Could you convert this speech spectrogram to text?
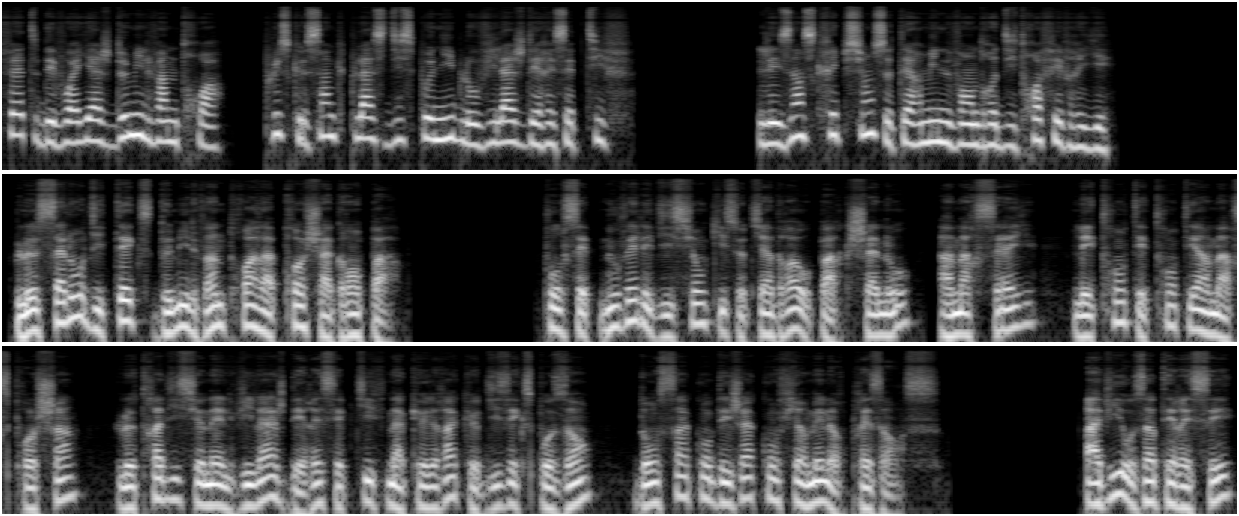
Fête des Voyages 2023, plus que 5 places disponibles au village des réceptifs. Les inscriptions se terminent vendredi 3 février. Le salon Ditex 2023 approche à grands pas. Pour cette nouvelle édition qui se tiendra au parc Chano, à Marseille, les 30 et 31 mars prochains, le traditionnel village des réceptifs n'accueillera que 10 exposants, dont 5 ont déjà confirmé leur présence. Avis aux intéressés,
